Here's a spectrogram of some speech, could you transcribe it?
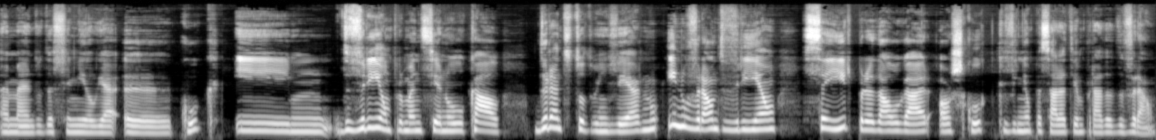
a mando da família uh, Cook, e um, deveriam permanecer no local durante todo o inverno e no verão deveriam sair para dar lugar aos Cook que vinham passar a temporada de verão.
